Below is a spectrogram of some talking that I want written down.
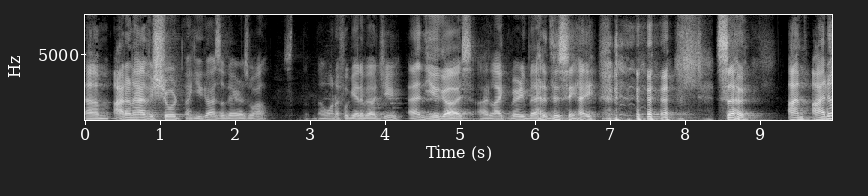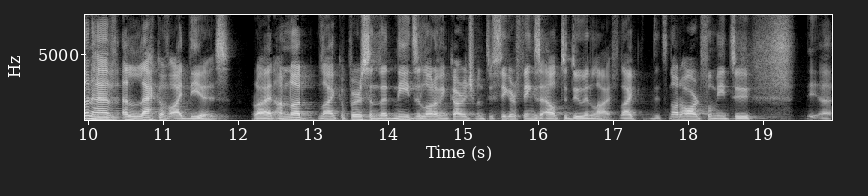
um, I don't have a short, oh, you guys are there as well. I want to forget about you and you guys. I'm like very bad at this thing. Hey, so I'm. I don't have a lack of ideas, right? I'm not like a person that needs a lot of encouragement to figure things out to do in life. Like it's not hard for me to. Uh,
